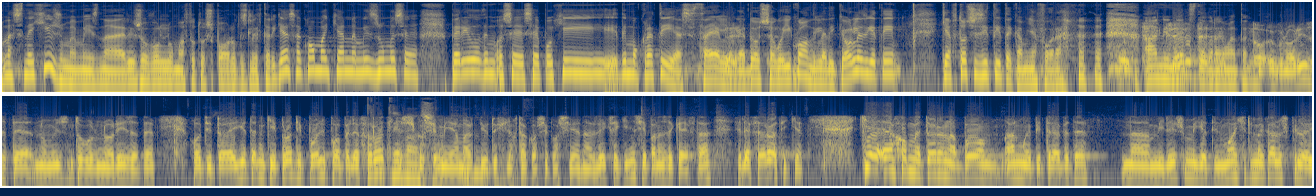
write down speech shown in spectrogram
να συνεχίζουμε εμείς να ριζοβολούμε αυτό το σπόρο της Λευτεριάς, ακόμα και αν εμείς ζούμε σε, περίοδο, σε, σε εποχή δημοκρατίας, θα έλεγα, εντός εισαγωγικών δηλαδή κιόλας, γιατί και αυτό συζητείται καμιά φορά. αν είναι έτσι τα πράγματα. Γνωρίζετε, νομίζω το γνωρίζετε, ότι το Αίγυπτο ήταν και η πρώτη πόλη που απελευθερώθηκε στις 21 Μαρτίου του 1821. Δηλαδή ξεκίνησε η Επανάσταση 17, ελευθερώθηκε. Και έρχομαι τώρα να πω, αν μου επιτρέπετε, να μιλήσουμε για την μάχη του Μεγάλου Σπηλαίου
